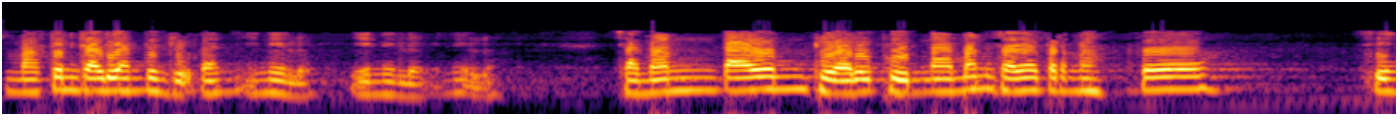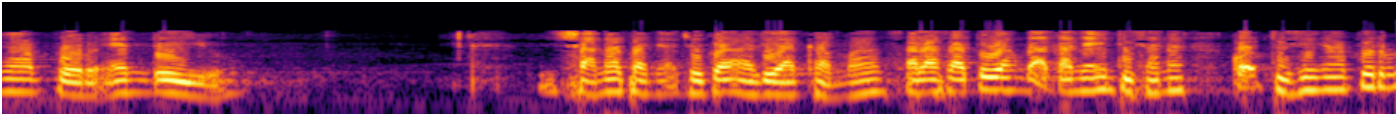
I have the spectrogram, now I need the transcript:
Semakin kalian tunjukkan Ini loh, ini loh, ini loh Zaman tahun 2006 saya pernah ke Singapura, NTU di sana banyak juga ahli agama. Salah satu yang tak tanyain di sana, kok di Singapura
